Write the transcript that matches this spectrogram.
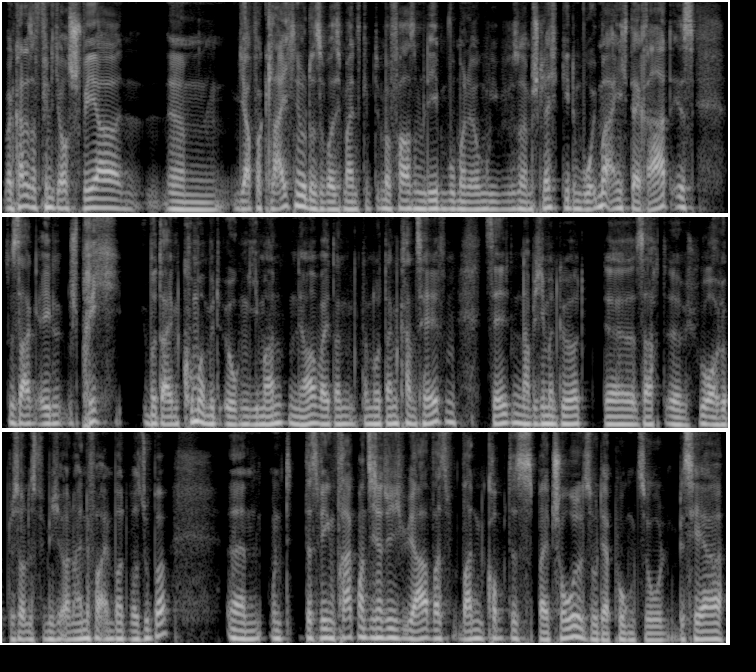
man kann das, finde ich, auch schwer ähm, ja, vergleichen oder sowas. Ich meine, es gibt immer Phasen im Leben, wo man irgendwie wie so einem schlecht geht und wo immer eigentlich der Rat ist, zu sagen, ey, sprich über deinen Kummer mit irgendjemanden, ja, weil dann, dann nur dann kann es helfen. Selten habe ich jemand gehört, der sagt, äh, ich habe das alles für mich alleine vereinbart, war super. Ähm, und deswegen fragt man sich natürlich, ja, was, wann kommt es bei Joel so der Punkt? So bisher,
